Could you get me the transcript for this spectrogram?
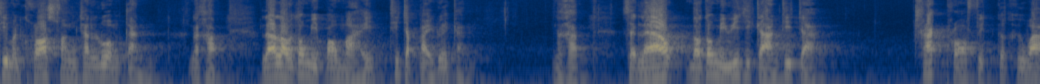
ที่มัน cross function ร่วมกันนะครับ แล้วเราต้องมีเป้าหมายที่จะไปด้วยกันนะครับ เสร็จแล้วเราต้องมีวิธีการที่จะ track profit ก็คือว่า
